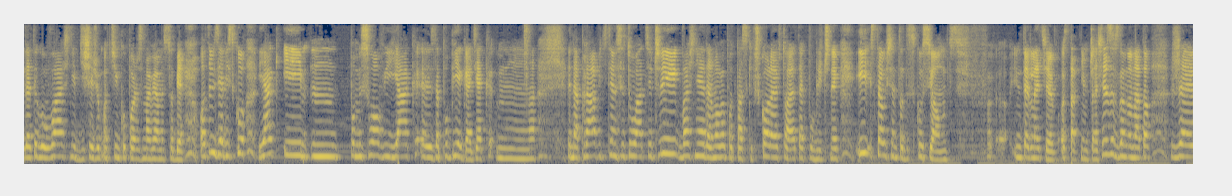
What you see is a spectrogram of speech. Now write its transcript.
Dlatego właśnie w dzisiejszym odcinku porozmawiamy sobie o tym zjawisku, jak i mm, pomysłowi, jak zapobiegać, jak mm, naprawić tę sytuację, czyli właśnie darmowe podpaski w szkole, w toaletach publicznych i stało się to dyskusją w, w internecie w ostatnim czasie, ze względu na to, że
